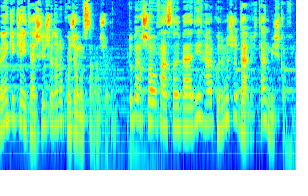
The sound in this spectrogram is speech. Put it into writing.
و اینکه کی تشکیل شدن و کجا مستقر شدن. تو بخش ها و فصل های بعدی هر کدومش رو دقیق تر میشکافیم.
